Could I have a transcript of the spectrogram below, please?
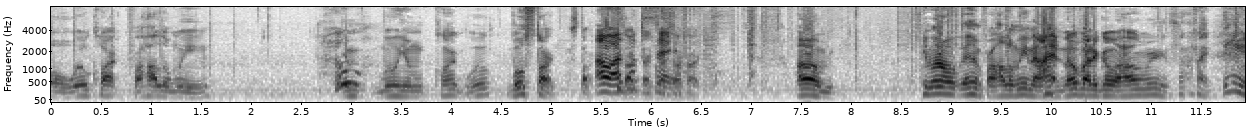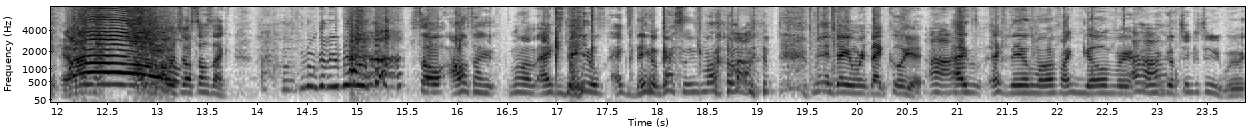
oh, Will Clark for Halloween. Who? And William Clark, Will, Will Stark, Stark. Oh, I was Stark, about to Stark, say. Stark, Stark, Stark. Um, he went out with him for Halloween, and I had nobody to go with Halloween, so I was like, dang. And I, Oh! was like, so I was like, oh, what am I gonna do? so I was like, Mom, ask Daniel's, ask Daniel, guys, his mom. Me and Daniel weren't that cool yet. Uh-huh. Ask, ask Daniel's mom if I can go over Uh-huh. and we go trick or treat. We were,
